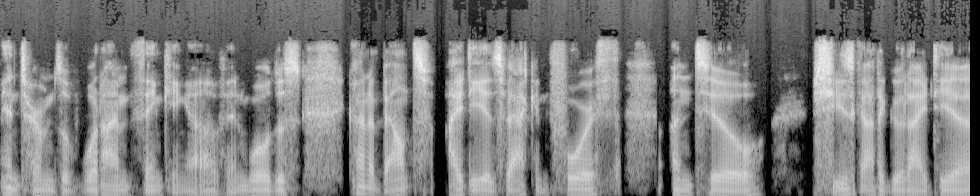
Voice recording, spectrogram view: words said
in terms of what I'm thinking of. And we'll just kind of bounce ideas back and forth until she's got a good idea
